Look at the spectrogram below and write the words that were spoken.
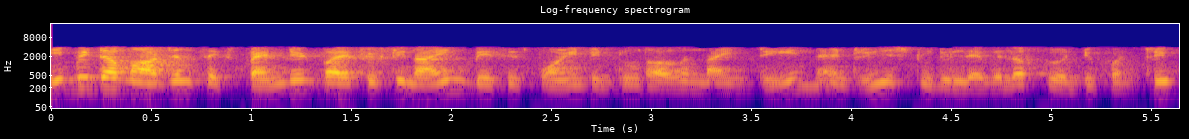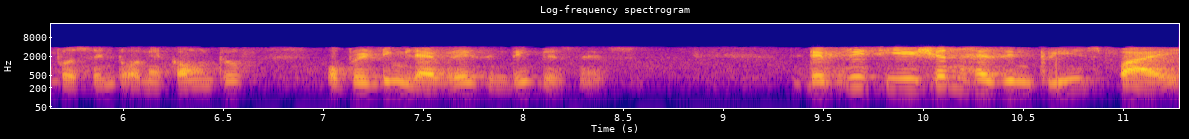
EBITDA margins expanded by 59 basis points in 2019 and reached to the level of 20.3% on account of operating leverage in the business. Depreciation has increased by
